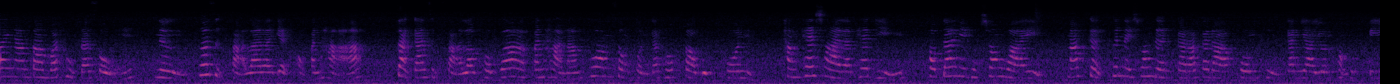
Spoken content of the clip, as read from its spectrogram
รายงานตามวัตถุประสงค์ 1. เพื่อศึกษารายละเอียดของปัญหา จากการศึกษาเราพบว่าปัญหาน้ำท่วมส่งผลกระทบต่อบุคคล ทั้งเพศชายและเพศหญิง พบได้ในทุกช่วงวัย มักเกิดขึ้นในช่วงเดือนกรกฎาคมถึงกันยายนของทุกปี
